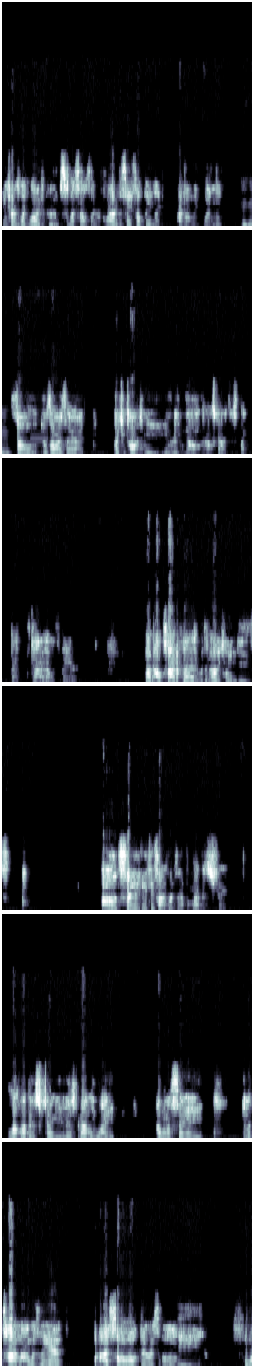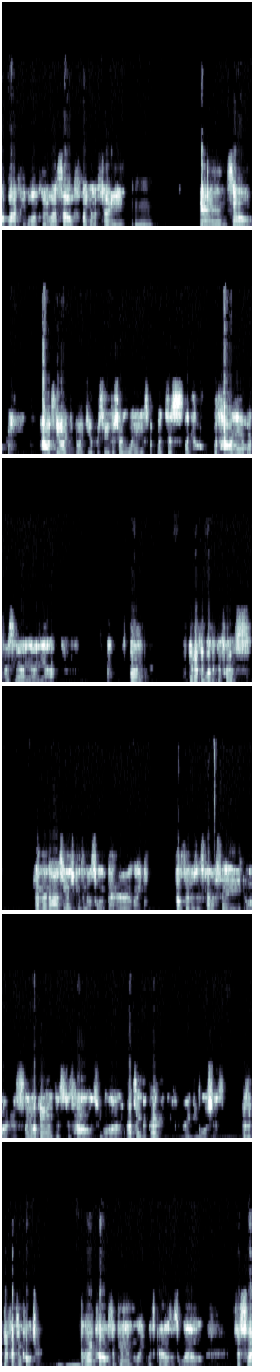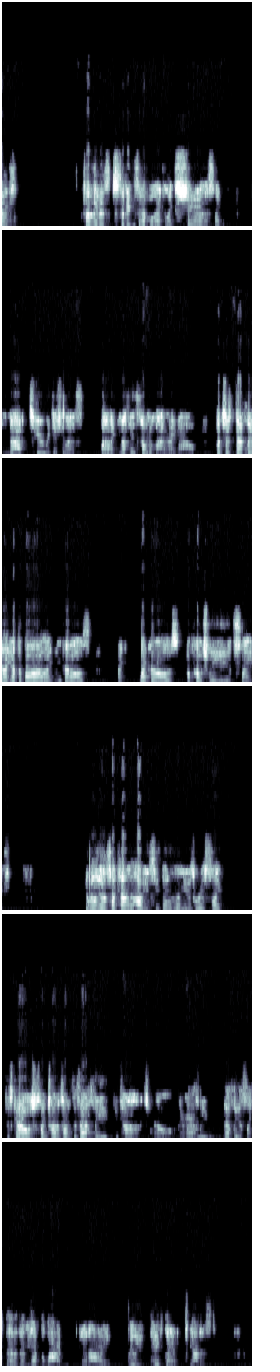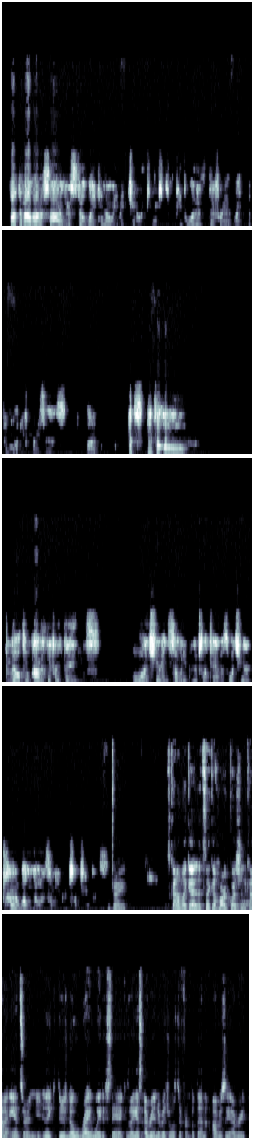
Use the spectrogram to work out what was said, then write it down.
in terms of like large groups, unless I was like required to say something, like I normally wouldn't. Mm-hmm. So it was always that, let you talk to me, you didn't really know that I was kind of just like that guy that was there. But outside of that, within other communities, uh, let's say AK Psi, for example, my business fraternity. Love my business fraternity. It is predominantly white. I want to say, in the time I was there, what I saw, there was only four black people, including myself, like in the fraternity. hmm And so, obviously, like like you're perceived a certain ways, but like just like with how I am, my personality, uh, yeah. But there definitely was a difference. And then obviously, as you get to know someone better, like those differences kind of fade, or just like okay, like, this is how people are. Like, not saying they're great people. It's just there's a difference in culture, and that comes again like with girls as well. Just like trying to think of a specific example that I can like share that's like not too ridiculous, but like nothing's coming to mind right now. But just definitely like at the bar, like when girls, like white girls approach me, it's like it really is like kind of how you see things in the news, where it's like this girl is just like trying to talk to this athlete because you know they're an athlete. Definitely is like that. It definitely happens a lot, and I really hate that to be honest. But then on the other side, there's still like you know we make genuine connections with people. It is different, like depending on different races. But it's it's a whole melting pot of different things. Once you're in so many groups on campus, once you're kind of well known in so many groups on campus. Right. It's kind of like a it's like a hard question to kind of answer, and you- like there's no right way to say it because I guess every individual is different, but then obviously every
